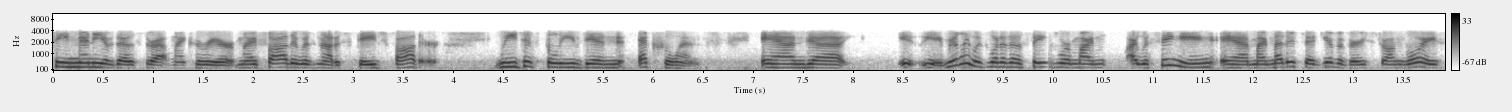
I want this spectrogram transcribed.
seen many of those throughout my career. My father was not a stage father. We just believed in excellence, and uh, it, it really was one of those things where my I was singing, and my mother said, "You have a very strong voice,"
